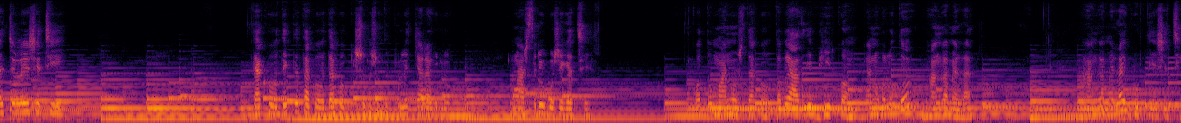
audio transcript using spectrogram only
মেলায় চলে এসেছি। দেখো, দেখতে থাকো, দেখো কি সুন্দর সুন্দর ফুলের চারাগুলো। নার্সারিও বসে গেছে। কত মানুষ, দেখো। তবে আজকে ভিড় কম। কেন বলো তো? ভাঙ্গা মেলা। ভাঙ্গা মেলায় ঘুরতে এসেছি।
